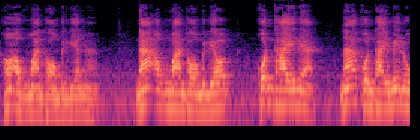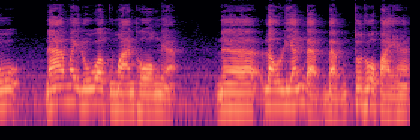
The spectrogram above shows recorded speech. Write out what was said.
เขาเอากุมารทองไปเลี้ยงฮะนะเอากุมารทองไปเลี้ยงคนไทยเนี่ย นะ คนไทยไม่รู้ นะ ไม่รู้ว่ากุมารทองเนี่ยเนี่ยเราเลี้ยงแบบแบบทั่ว ๆ ไปฮะ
